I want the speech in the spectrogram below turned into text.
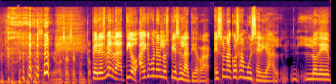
Llegamos a ese punto. Pero es verdad, tío, hay que poner los pies en la tierra. Es una cosa muy seria. Lo de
